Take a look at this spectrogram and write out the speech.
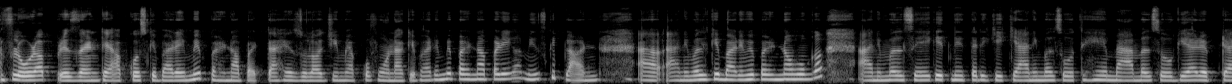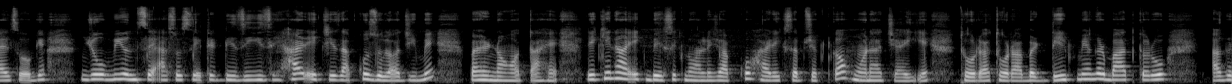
फ्लोरा प्रेजेंट है आपको उसके बारे में पढ़ना पड़ता है। जोलॉजी में आपको फोना के बारे में पढ़ना पड़ेगा। मीन्स कि प्लांट एनिमल के बारे में पढ़ना होगा। एनिमल्स है कितने तरीके के एनिमल्स होते हैं। मैमल्स हो गया रेप्टाइल्स हो गया जो भी उनसे एसोसिएटेड डिज़ीज़ है हर एक चीज़ आपको जोलॉजी में पढ़ना होता है। लेकिन हाँ एक बेसिक नॉलेज आपको हर एक सब्जेक्ट का होना चाहिए। थोड़ा थोड़ा बट डीप में अगर बात करो अगर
